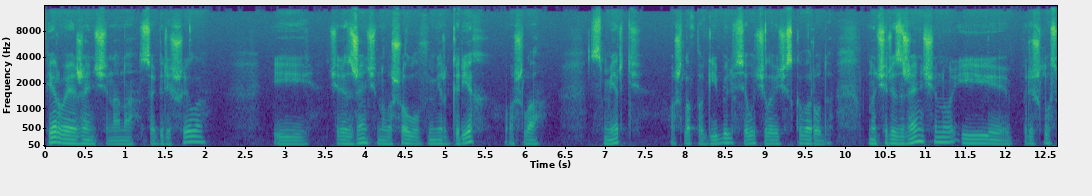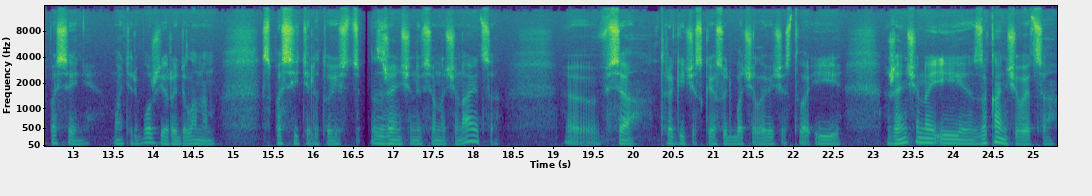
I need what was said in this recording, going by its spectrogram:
Первая женщина, она согрешила, и через женщину вошел в мир грех, вошла смерть, вошла погибель всего человеческого рода. Но через женщину и пришло спасение. Матерь Божья родила нам Спасителя. То есть с женщины все начинается, э, вся трагическая судьба человечества, и женщиной и заканчивается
